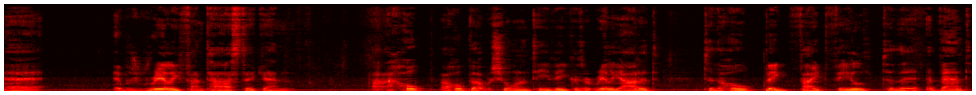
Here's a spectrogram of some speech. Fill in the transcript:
Uh, it was really fantastic, and I hope I hope that was shown on TV because it really added to the whole big fight feel to the event.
